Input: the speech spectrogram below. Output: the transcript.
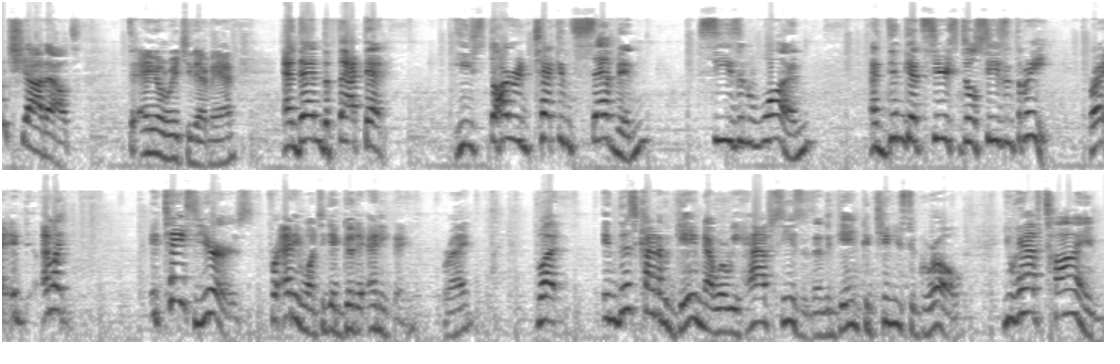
huge shout outs to Ayo Richie there, man. And then the fact that he started in Tekken 7, season 1, and didn't get serious until season 3, right? It, and like, it takes years for anyone to get good at anything, right? But in this kind of a game now where we have seasons and the game continues to grow, you have time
